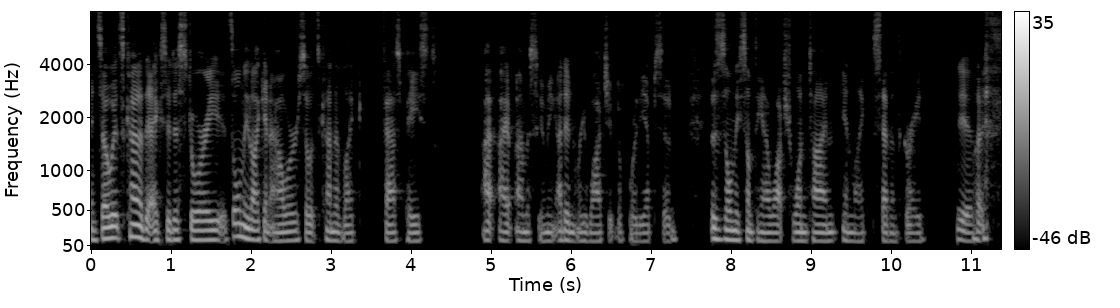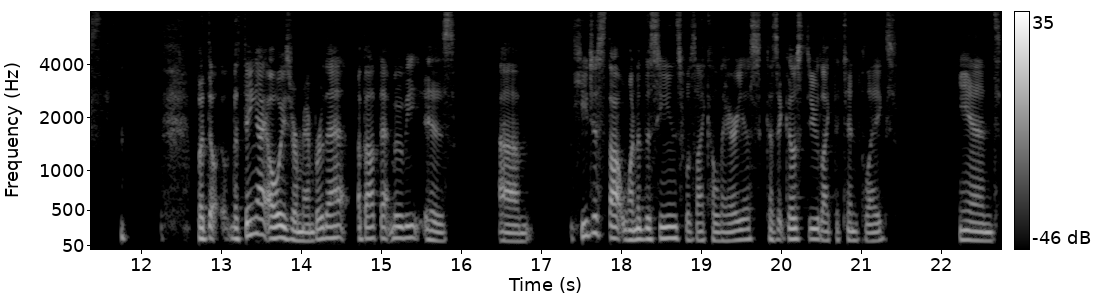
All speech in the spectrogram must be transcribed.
And so it's kind of the Exodus story. It's only like an hour, so it's kind of like fast paced. I, I, I'm assuming I didn't rewatch it before the episode. This is only something I watched one time in like seventh grade yeah. but but the the thing I always remember that about that movie is um he just thought one of the scenes was like hilarious because it goes through like the 10 plagues and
